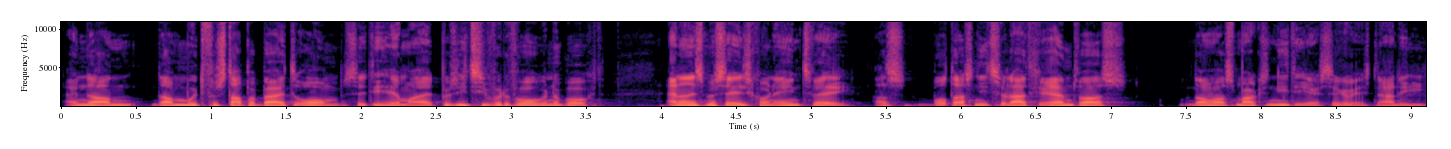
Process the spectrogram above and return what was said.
En dan, dan moet Verstappen buitenom. Zit hij helemaal uit positie voor de volgende bocht. En dan is Mercedes gewoon 1-2. Als Bottas niet zo laat geremd was, dan was Max niet de eerste geweest na die,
